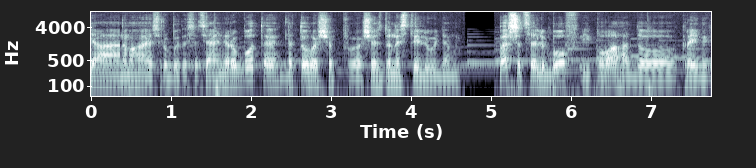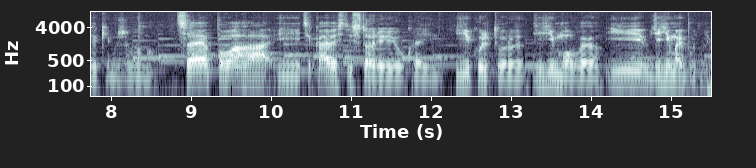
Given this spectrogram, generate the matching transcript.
Я намагаюся робити соціальні роботи для того, щоб е, щось донести людям. Перше, це любов і повага до країни, в якій ми живемо. Це повага і цікавість історією України, її культурою, її мовою і її майбутнім.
